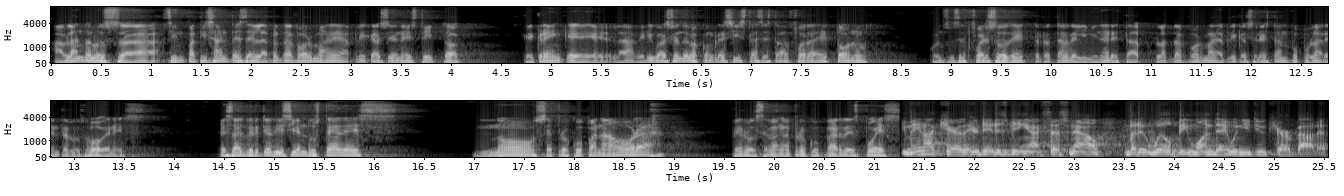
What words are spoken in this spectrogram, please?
hablando a los ah, simpatizantes de la plataforma de aplicaciones TikTok, que creen que la averiguación de los congresistas estaba fuera de tono con sus esfuerzos de tratar de eliminar esta plataforma de aplicaciones tan popular entre los jóvenes. Les advirtió diciendo ustedes, no se preocupan ahora, pero se van a preocupar después. You may not care that your data is being accessed now, but it will be one day when you do care about it.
